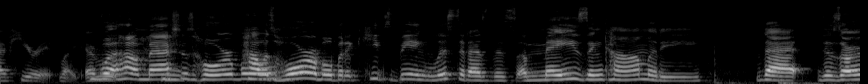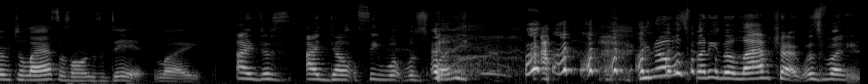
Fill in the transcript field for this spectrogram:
I hear it like every, what how MASH is horrible. how it's horrible, but it keeps being listed as this amazing comedy that deserved to last as long as it did. Like, I just I don't see what was funny. you know what's funny? The laugh track was funny.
